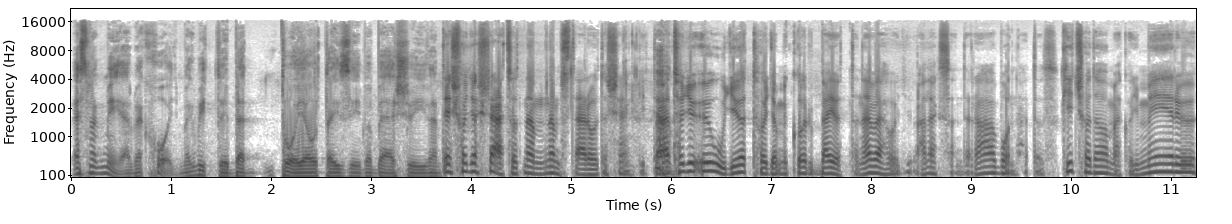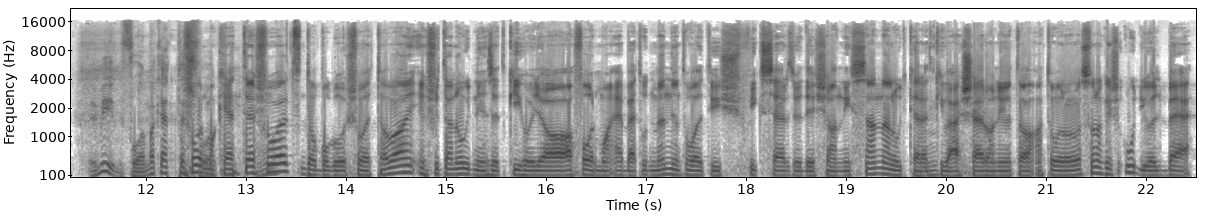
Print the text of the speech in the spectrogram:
Ezt meg miért, meg hogy, meg mit tudja, betolja ott a izébe a belső íven. És hogy a srácot nem, nem sztárolta senki. Tehát, hogy ő úgy jött, hogy amikor bejött a neve, hogy Alexander Albon, hát az kicsoda, meg hogy miért ő. Mi? Forma 2 Forma volt? 2 volt, dobogós volt tavaly, és utána úgy nézett ki, hogy a, a Forma ebbe tud menni, ott volt is fix szerződése a Nissannal, úgy kellett kivásárolni őt a, a Toro és úgy ült be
